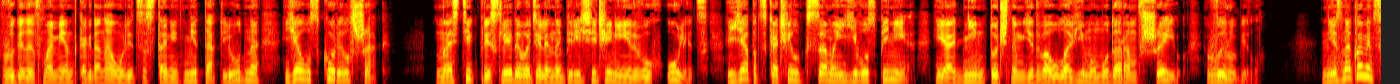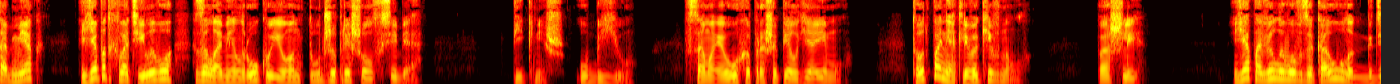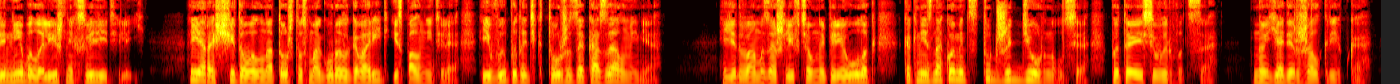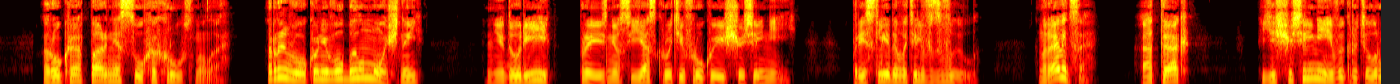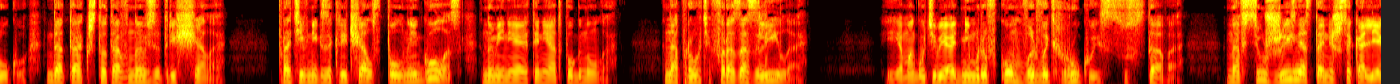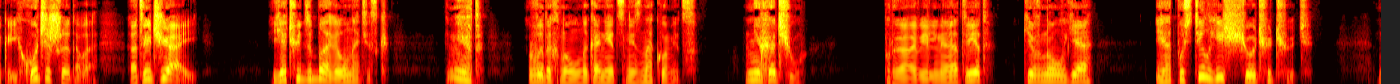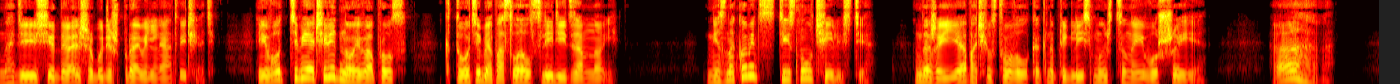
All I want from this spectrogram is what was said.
Выгодав момент, когда на улице станет не так людно, я ускорил шаг. Настиг преследователя на пересечении двух улиц, я подскочил к самой его спине и одним точным едва уловимым ударом в шею вырубил. Незнакомец обмяк, я подхватил его, заломил руку, и он тут же пришел в себя. «Пикнешь — убью», — в самое ухо прошипел я ему. Тот понятливо кивнул. «Пошли». Я повел его в закоулок, где не было лишних свидетелей. Я рассчитывал на то, что смогу разговорить исполнителя и выпытать, кто же заказал меня. Едва мы зашли в темный переулок, как незнакомец тут же дернулся, пытаясь вырваться. Но я держал крепко. Рука парня сухо хрустнула. Рывок у него был мощный. «Не дури», — произнес я, скрутив руку еще сильней. Преследователь взвыл. «Нравится? А так?» Еще сильнее выкрутил руку, да так, что та вновь затрещала. Противник закричал в полный голос, но меня это не отпугнуло. Напротив, разозлило. «Я могу тебе одним рывком вырвать руку из сустава. На всю жизнь останешься калекой. Хочешь этого? Отвечай!» Я чуть сбавил натиск. «Нет», — выдохнул, наконец, незнакомец. «Не хочу». «Правильный ответ», — кивнул я. И отпустил еще чуть-чуть. «Надеюсь, и дальше будешь правильно отвечать. И вот тебе очередной вопрос. Кто тебя послал следить за мной?» Незнакомец стиснул челюсти. Даже я почувствовал, как напряглись мышцы на его шее. «Ага,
